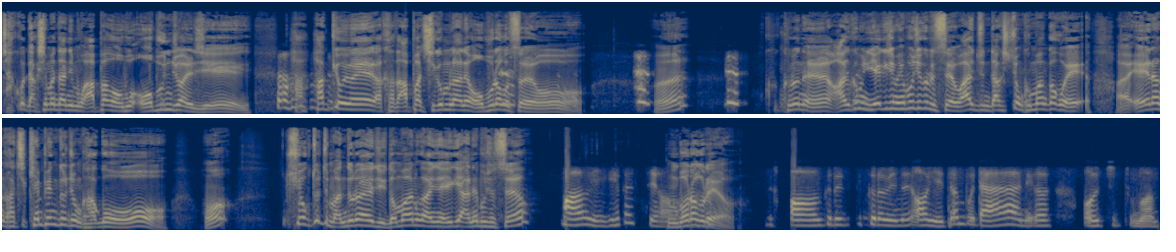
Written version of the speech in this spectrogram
자꾸 낚시만 다니면 아빠가 어부, 어부인 줄 알지. 하- 학교에 가서 아빠 지금란에 어부라고 써요. 어? 그, 러네 아니, 그러면 얘기 좀 해보지 그랬어요. 아, 좀 낚시 좀 그만 가고 애, 아, 애랑 같이 캠핑도 좀 가고, 어? 추억도 좀 만들어야지. 너무하는 거 아니냐? 얘기 안 해보셨어요? 아, 얘기해봤죠. 음, 뭐라 그래요? 어, 그러, 그러면은, 어, 예전보다 내가, 어, 주, 뭐,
